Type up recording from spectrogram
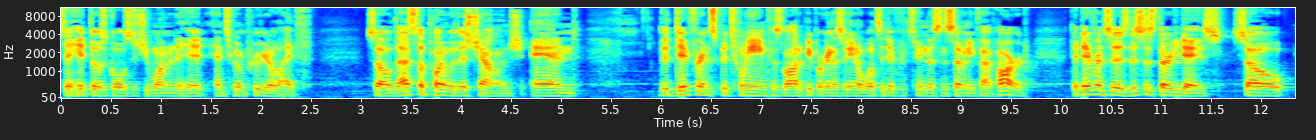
to hit those goals that you wanted to hit and to improve your life. So that's the point with this challenge. And the difference between, because a lot of people are going to say, you know, what's the difference between this and 75 hard? The difference is this is 30 days. So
